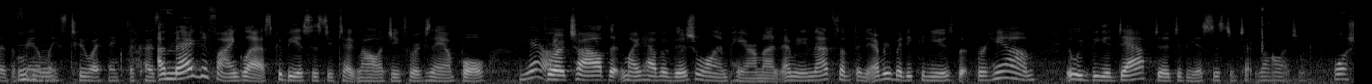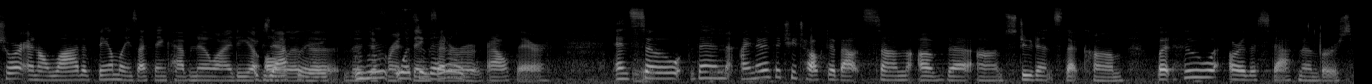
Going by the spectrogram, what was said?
of the mm-hmm. families too, I think, because A magnifying glass could be assistive technology, for example, Yeah. for a child that might have a visual impairment. I mean, that's something everybody can use, but for him, it would be adapted to be assistive technology. well, sure, and a lot of families, I think, have no idea Exactly. all of the, the Mhm, different what's things that are out there. And so then I know that you talked about some of the um, students that come, but who are the staff members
